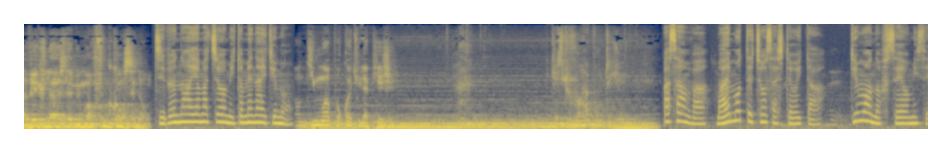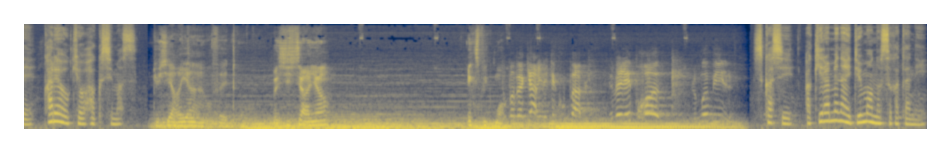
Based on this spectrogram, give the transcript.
Avec l'âge, la mémoire fout le camp, c'est non. 自分の過ちを認めないデュモン。 Dis-moi pourquoi tu l'as piégé. Qu'est-ce que vous racontez アサンは前もって調査しておいたデュモンの不正を見せ、彼を脅迫します。 Tu sais rien, en fait. Mais si c'est rien, explique-moi. Babacar, il était coupable. Il y avait les preuves, le mobile. しかし、諦めないデュモンの姿に、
